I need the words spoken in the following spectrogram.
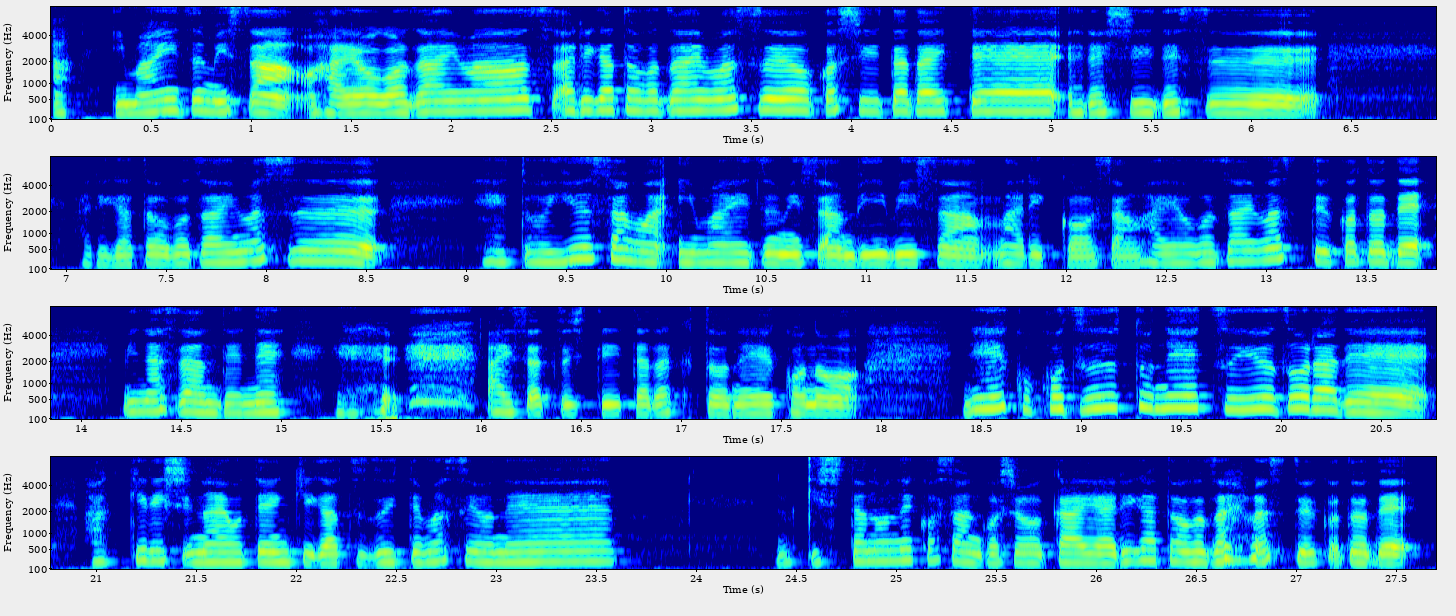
あ、今泉さん、おはようございます。ありがとうございます。お越しいただいて嬉しいです。ありがとうございます。えっ、ー、と、ゆうさんは今泉さん、BB さん、マリコさんおはようございます。ということで、皆さんでね、えー、挨拶していただくとね、この、ね、ここずっとね、梅雨空で、はっきりしないお天気が続いてますよね。抜下の猫さんご紹介ありがとうございます。ということで、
